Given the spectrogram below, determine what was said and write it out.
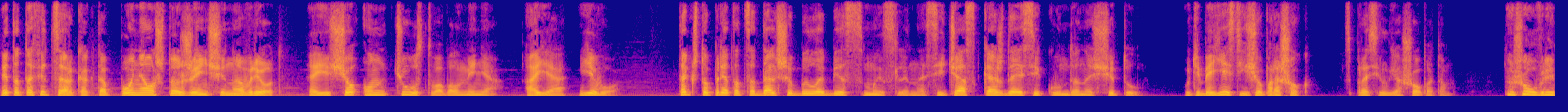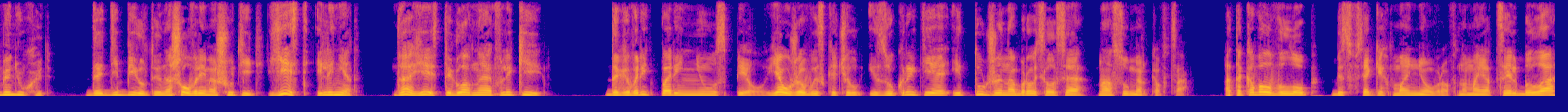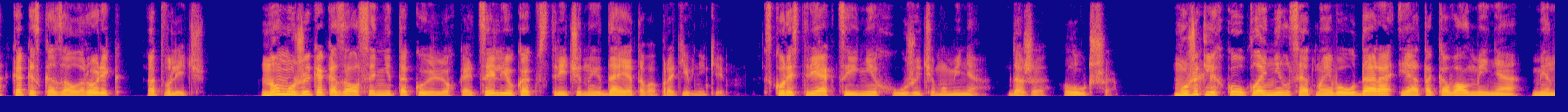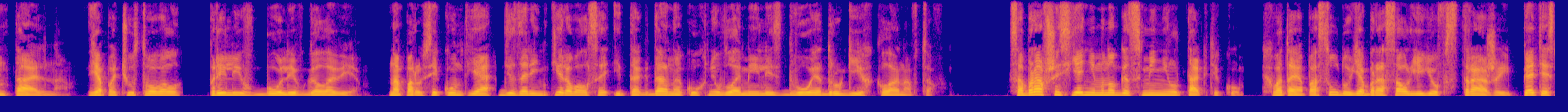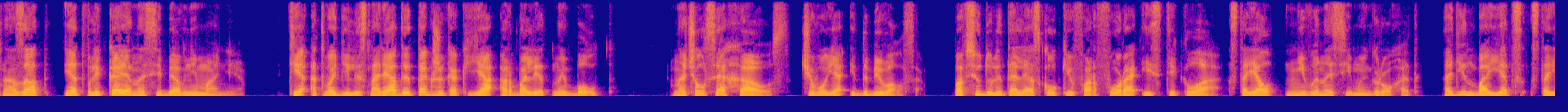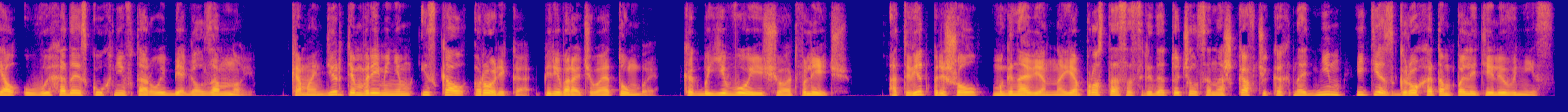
Этот офицер как-то понял, что женщина врет, а еще он чувствовал меня, а я его. Так что прятаться дальше было бессмысленно, сейчас каждая секунда на счету. «У тебя есть еще порошок?» – спросил я шепотом. «Нашел время нюхать». «Да дебил ты, нашел время шутить. Есть или нет?» «Да, есть, ты главное отвлеки». Договорить парень не успел. Я уже выскочил из укрытия и тут же набросился на сумерковца. Атаковал в лоб, без всяких маневров, но моя цель была, как и сказал Рорик, отвлечь. Но мужик оказался не такой легкой целью, как встреченные до этого противники. Скорость реакции не хуже, чем у меня, даже лучше. Мужик легко уклонился от моего удара и атаковал меня ментально. Я почувствовал прилив боли в голове. На пару секунд я дезориентировался, и тогда на кухню вломились двое других клановцев. Собравшись, я немного сменил тактику. Хватая посуду, я бросал ее в стражей, пятясь назад и отвлекая на себя внимание. Те отводили снаряды, так же, как я арбалетный болт. Начался хаос, чего я и добивался. Повсюду летали осколки фарфора и стекла, стоял невыносимый грохот. Один боец стоял у выхода из кухни, второй бегал за мной. Командир тем временем искал Рорика, переворачивая тумбы, как бы его еще отвлечь. Ответ пришел мгновенно. Я просто сосредоточился на шкафчиках над ним, и те с грохотом полетели вниз.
